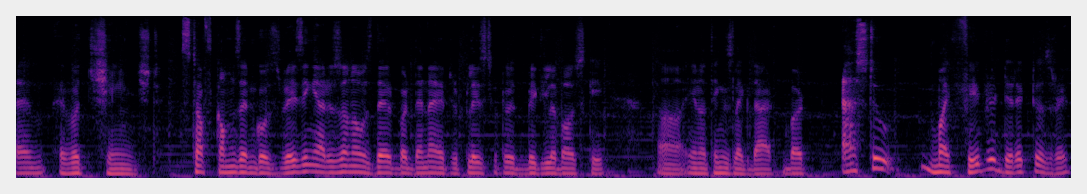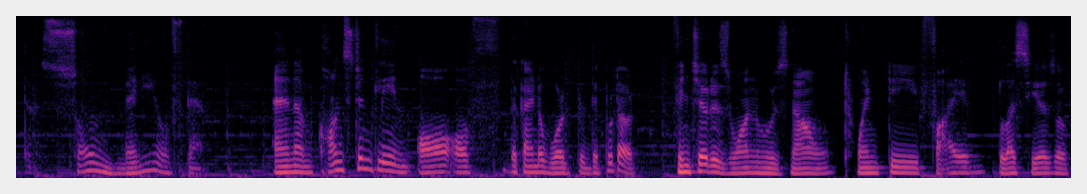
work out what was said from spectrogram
um, ever changed. Stuff comes and goes. Raising Arizona was there, but then I replaced it with Big Lebowski, uh, you know, things like that. But as to my favorite directors, right, there are so many of them. And I'm constantly in awe of the kind of work that they put out. Fincher is one who's now 25 plus years of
